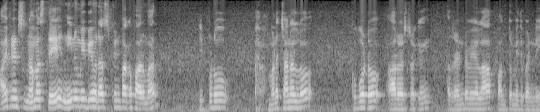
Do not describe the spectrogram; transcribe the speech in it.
హాయ్ ఫ్రెండ్స్ నమస్తే. నేను మీ భీమరాజ్ పిన్పాక ఫార్మర్. ఇప్పుడు మన ఛానల్లో కుబోటో హార్వెస్టర్ కింగ్ రెండు వేల పంతొమ్మిది బండి.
